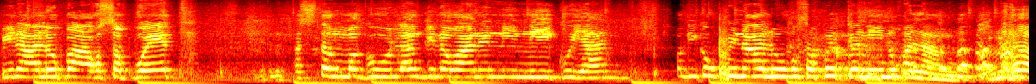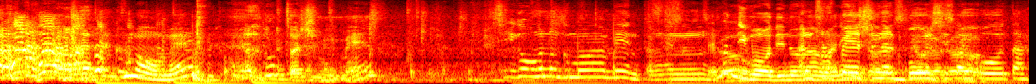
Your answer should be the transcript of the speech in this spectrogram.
Pinalo pa ako sa puwet. Astang magulang, ginawa ni ni Nico yan. Pag ikaw pinalo ko sa puwet, kanino ka lang? Come on, man. Don't touch me, man. Kasi ikaw unang gumawa, men. Ang anong... Eh, ba't di mo dinulangan Unprofessional yun? bullshit ang puta.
